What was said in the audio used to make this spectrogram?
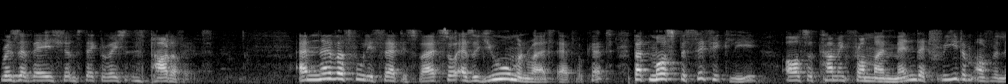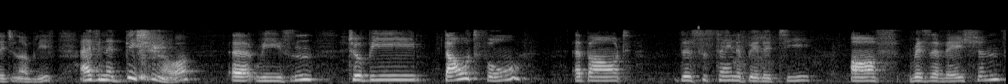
reservations, declarations is part of it. I'm never fully satisfied, so as a human rights advocate, but more specifically, also coming from my mandate, freedom of religion or belief, I have an additional uh, reason to be doubtful about the sustainability of reservations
